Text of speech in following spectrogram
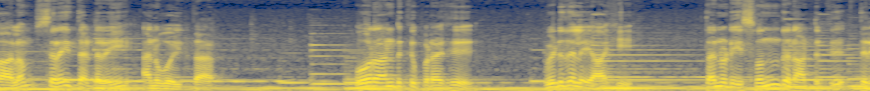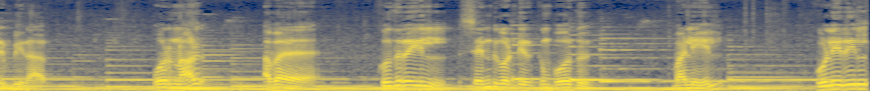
காலம் சிறை தண்டனை அனுபவித்தார். ஓராண்டுக்கு பிறகு விடுதலையாகி தன்னுடைய சொந்த நாட்டுக்கு திரும்பினார். ஒரு நாள் அவர் குதிரையில் சென்று கொண்டிருக்கும் போது வழியில் குளிரில்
